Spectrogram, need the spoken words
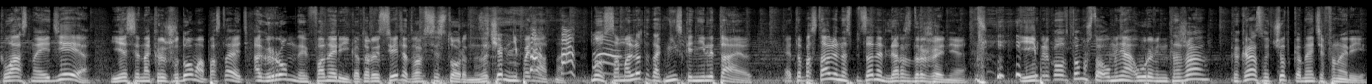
классная идея, если на крышу дома поставить огромные фонари, которые светят во все стороны. Зачем, непонятно. Ну, самолеты так низко не летают. Это поставлено специально для раздражения. И прикол в том, что у меня уровень этажа как раз вот четко на эти фонари.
